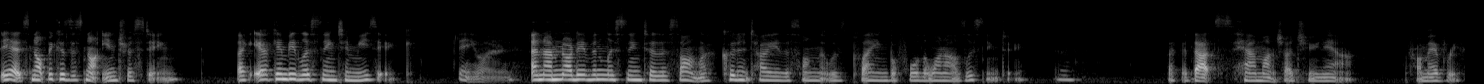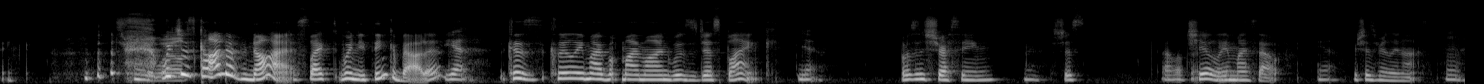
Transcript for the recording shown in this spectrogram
yeah, it's not because it's not interesting. Like I can be listening to music and I'm not even listening to the song. Like, I couldn't tell you the song that was playing before the one I was listening to. Mm. Like that's how much I tune out from everything. from the Which world. is kind of nice, like when you think about it, Yeah. Because clearly my my mind was just blank. Yeah. I wasn't stressing. Mm. It's just I love that. chill yeah. in myself. Yeah. Which is really nice. Mm.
